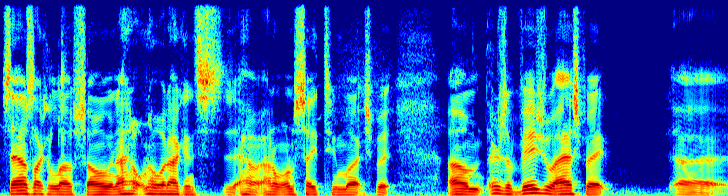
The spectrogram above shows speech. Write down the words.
sounds like a love song, and I don't know what I can. I don't want to say too much, but um, there's a visual aspect. Uh,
